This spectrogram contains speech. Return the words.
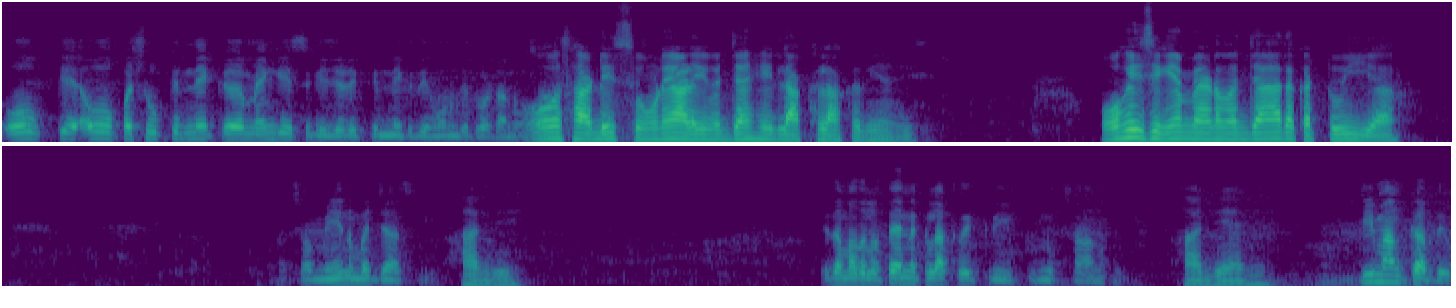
ਉਹ ਕਿ- ਉਹ ਪਸ਼ੂ ਕਿੰਨੇ ਕੁ ਮਹਿੰਗੇ ਸੀਗੇ ਜਿਹੜੇ ਕਿੰਨੇ ਕੁ ਦੇ ਹੋਣਗੇ ਤੁਹਾਡਾ ਉਹ ਸਾਡੀ ਸੋਹਣੇ ਵਾਲੀ ਮੱਝਾਂ ਸੀ ਲੱਖ ਲੱਖ ਦੀਆਂ ਜੀ। ਉਹੀ ਸੀਗੀਆਂ ਮੈਣ ਮੱਝਾਂ ਤਾਂ ਕੱਟੂ ਹੀ ਆ। ਅੱਛਾ ਮੇਨ ਮੱਝਾਂ ਸੀ। ਹਾਂਜੀ। ਇਹਦਾ ਮਤਲਬ 3 ਲੱਖ ਦੇ ਕਰੀਬ ਨੁਕਸਾਨ ਹੋ ਹਾਂਜੀ ਹਾਂਜੀ। ਕੀ ਮੰਗ ਕਰਦੇ ਹੋ?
